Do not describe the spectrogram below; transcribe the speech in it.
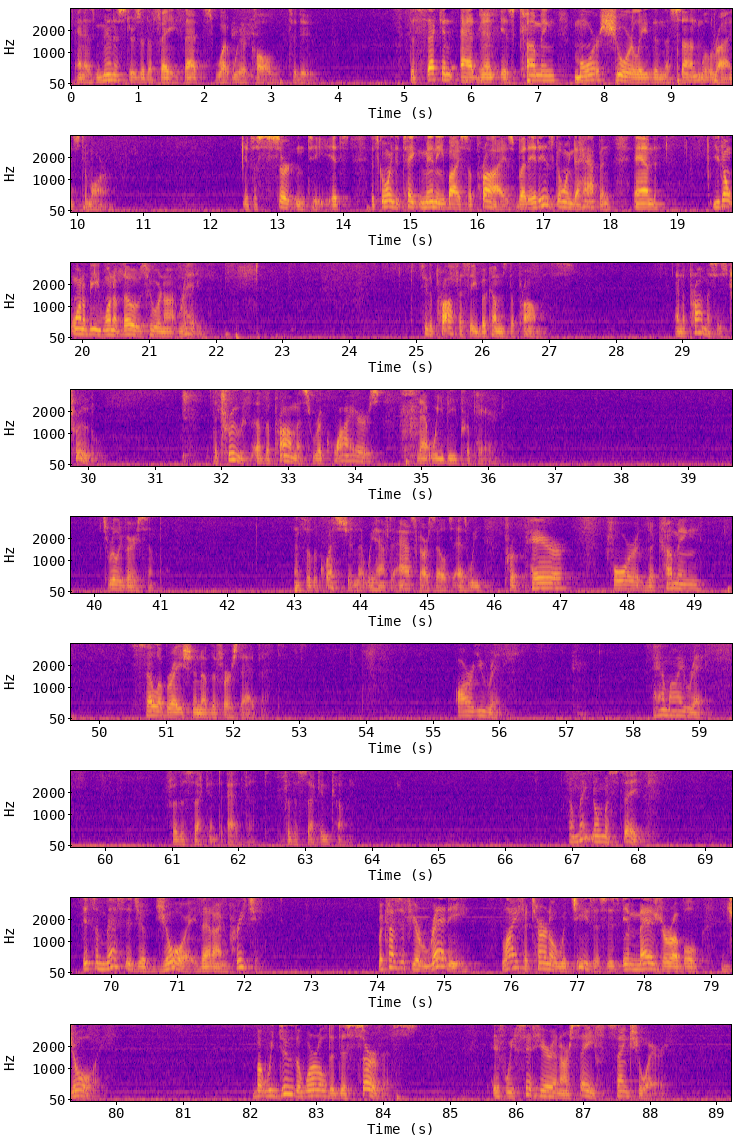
And as ministers of the faith, that's what we're called to do. The second advent is coming more surely than the sun will rise tomorrow. It's a certainty. It's, it's going to take many by surprise, but it is going to happen. And you don't want to be one of those who are not ready. See, the prophecy becomes the promise. And the promise is true. The truth of the promise requires that we be prepared. It's really very simple. And so, the question that we have to ask ourselves as we prepare for the coming celebration of the first Advent are you ready? Am I ready for the second Advent, for the second coming? Now, make no mistake, it's a message of joy that I'm preaching. Because if you're ready, life eternal with Jesus is immeasurable joy. But we do the world a disservice if we sit here in our safe sanctuary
